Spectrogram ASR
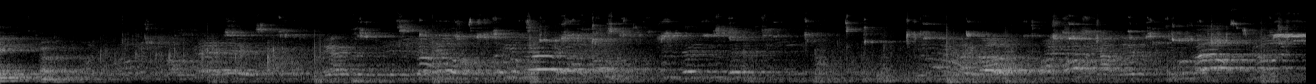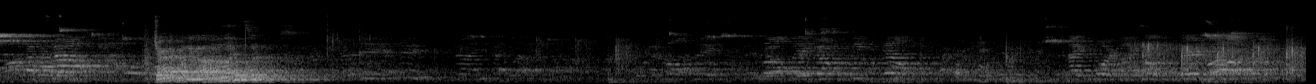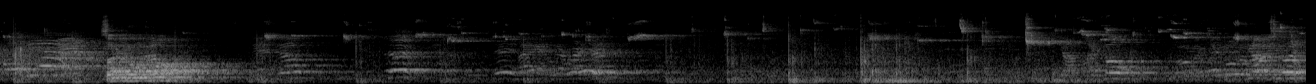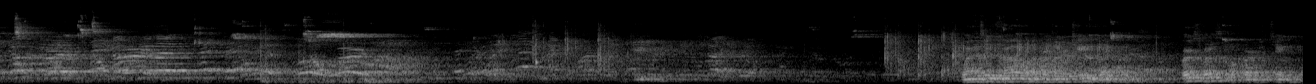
Game time. Traveling on Lancers. Cyclone ball. Lancers foul number 13, Lakeland. First personal, first team.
